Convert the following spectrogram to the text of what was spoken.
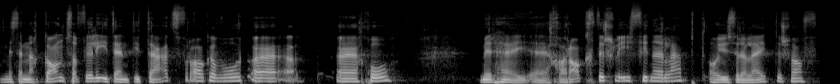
Wir sind nach ganz viele Identitätsfragen äh, äh, gekommen. Wir haben äh, Charakterschleifen erlebt, an unserer Leidenschaft.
